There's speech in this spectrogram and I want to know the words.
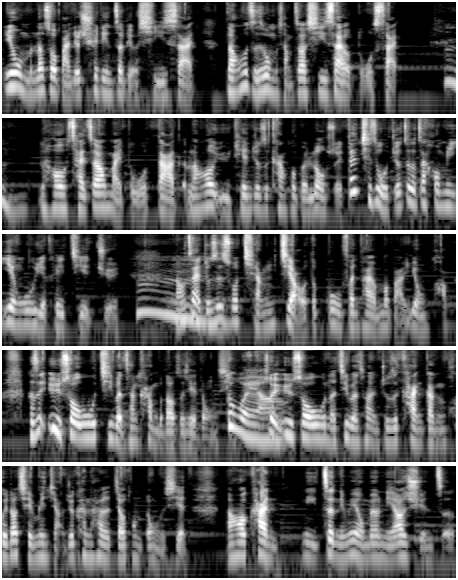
因为我们那时候本来就确定这里有西晒，然后只是我们想知道西晒有多晒。嗯，然后才知道买多大的，然后雨天就是看会不会漏水。但其实我觉得这个在后面燕屋也可以解决。嗯，然后再就是说墙角的部分，它有没有把它用好？可是预售屋基本上看不到这些东西。对啊，所以预售屋呢，基本上你就是看刚刚回到前面讲，就看它的交通动线，然后看你这里面有没有你要选择。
